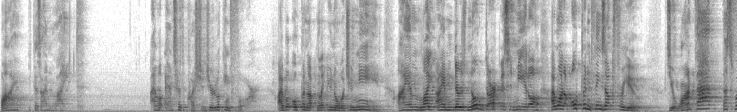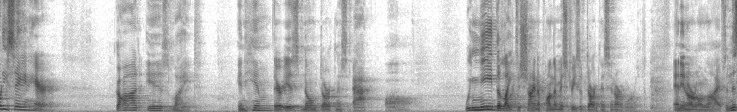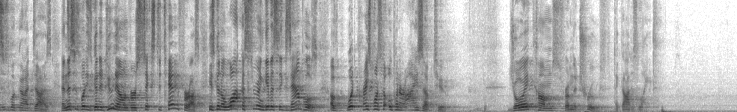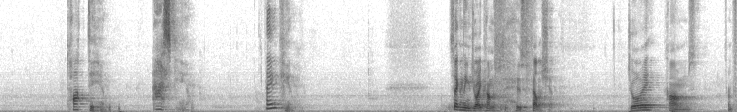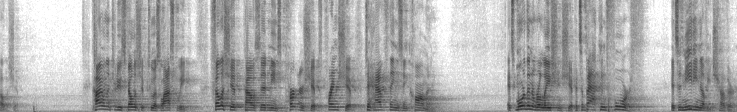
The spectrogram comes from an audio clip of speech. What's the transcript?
Why? Because I'm light. I will answer the questions you're looking for. I will open up and let you know what you need. I am light. I am there's no darkness in me at all. I want to open things up for you. Do you want that? That's what he's saying here. God is light. In him there is no darkness at all. We need the light to shine upon the mysteries of darkness in our world and in our own lives. And this is what God does. And this is what He's going to do now in verse 6 to 10 for us. He's going to walk us through and give us examples of what Christ wants to open our eyes up to. Joy comes from the truth that God is light. Talk to Him, ask Him, thank Him. Second thing joy comes is fellowship. Joy comes from fellowship. Kyle introduced fellowship to us last week. Fellowship, Kyle said, means partnership, friendship, to have things in common. It's more than a relationship, it's a back and forth, it's a needing of each other.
